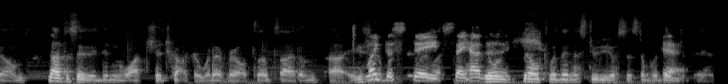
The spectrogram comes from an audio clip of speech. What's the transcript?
films. Not to say they didn't watch Hitchcock or whatever else outside of uh, Asia. Like the states, like, they have they were built within a studio system within yeah. Japan.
